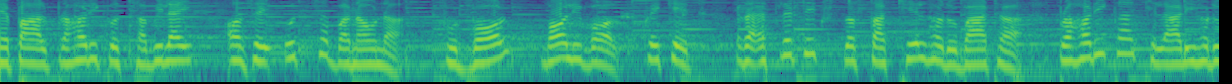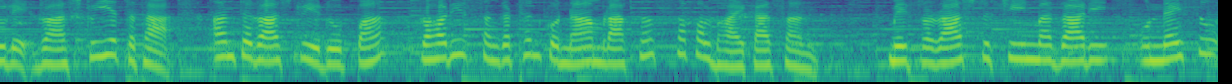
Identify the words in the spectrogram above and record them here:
नेपाल प्रहरीको छविलाई अझै उच्च बनाउन फुटबल भलिबल क्रिकेट र एथलेटिक्स जस्ता खेलहरूबाट प्रहरीका खेलाडीहरूले राष्ट्रिय तथा अन्तर्राष्ट्रिय रूपमा प्रहरी सङ्गठनको नाम राख्न सफल भएका छन्। मित्र राष्ट्र चीनमा जारी उन्नाइसौँ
